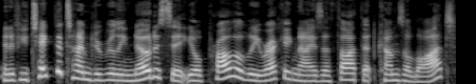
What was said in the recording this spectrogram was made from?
And if you take the time to really notice it, you'll probably recognize a thought that comes a lot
